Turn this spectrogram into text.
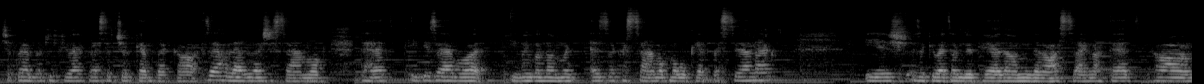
És akkor ebből kifolyólag persze csökkentek az elhalálozási számok, tehát igazából én úgy gondolom, hogy ezek a számok magukért beszélnek, és ez a követendő példa minden országnak. Tehát ha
